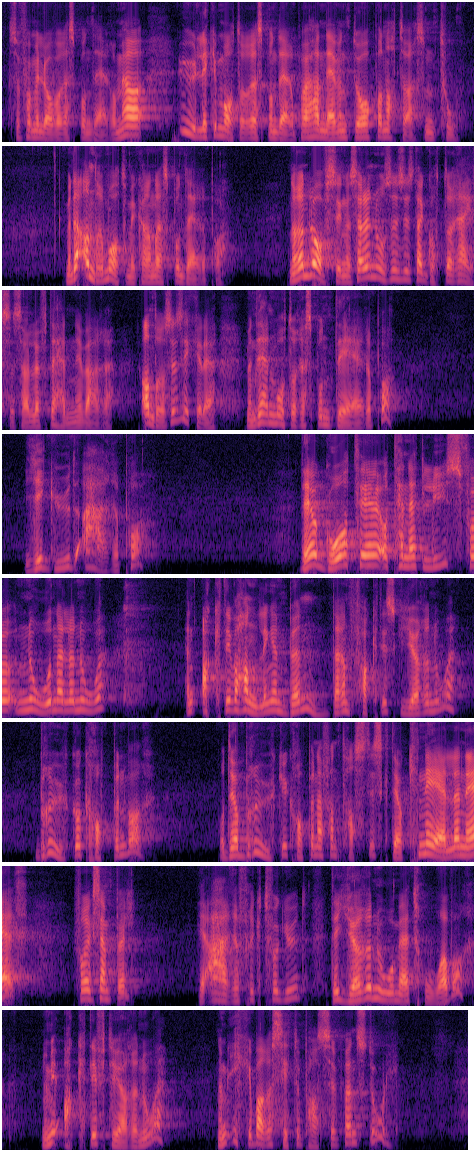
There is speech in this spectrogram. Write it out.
Så får vi lov å respondere. Og Vi har ulike måter å respondere på. Jeg har nevnt dåp og nattvær som to. Men det er andre måter vi kan respondere på. Når en lovsynger, så er det noen som syns det er godt å reise seg og løfte hendene i været. Andre syns ikke det. Men det er en måte å respondere på. Gi Gud ære på. Det å gå til å tenne et lys for noen eller noe. En aktiv handling, en bønn, der en faktisk gjør noe. Bruker kroppen vår. Og det å bruke kroppen er fantastisk. Det å knele ned, f.eks. I ærefrykt for Gud. Det gjør noe med troa vår. Når vi aktivt gjør noe. Når vi ikke bare sitter passivt på en stol.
